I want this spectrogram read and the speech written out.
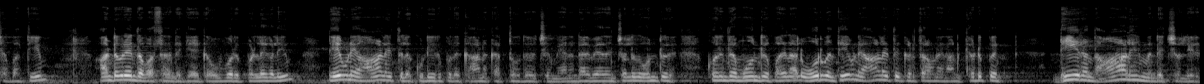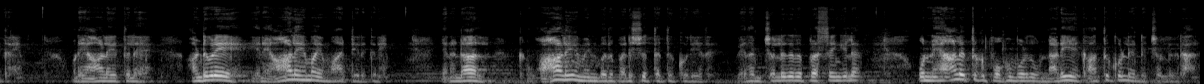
செபத்தையும் ஆண்டவரே இந்த வசனத்தை கேட்குற ஒவ்வொரு பிள்ளைகளையும் தேவனுடைய ஆலயத்தில் குடியிருப்பதற்கான கர்த்த உதவிச்சோம் ஏனென்றால் வேதம் சொல்லுது ஒன்று குறைந்த மூன்று பதினாலு ஒருவன் தேவனுடைய ஆலயத்துக்கு எடுத்தவனை நான் கெடுப்பேன். டீர் அந்த ஆலயம் என்று சொல்லியிருக்கிறேன். உடைய ஆலயத்தில் ஆண்டவரே என்னை ஆலயமாய் மாற்றியிருக்கிறேன். ஏனென்றால் ஆலயம் என்பது பரிசுத்தத்துக்குரியது. வேதம் சொல்லுகிறது பிரசங்கில உன்னை ஆலயத்துக்கு போகும்பொழுது உன் நடையை காத்துக்கொள் என்று சொல்லுகிறார்.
